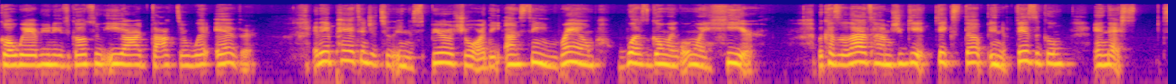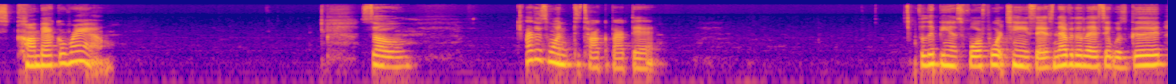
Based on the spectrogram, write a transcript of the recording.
go wherever you need to go to, ER, doctor, whatever. And then pay attention to in the spiritual or the unseen realm what's going on here. Because a lot of times you get fixed up in the physical and that's come back around. So I just wanted to talk about that. Philippians 4:14 says, "Nevertheless, it was good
